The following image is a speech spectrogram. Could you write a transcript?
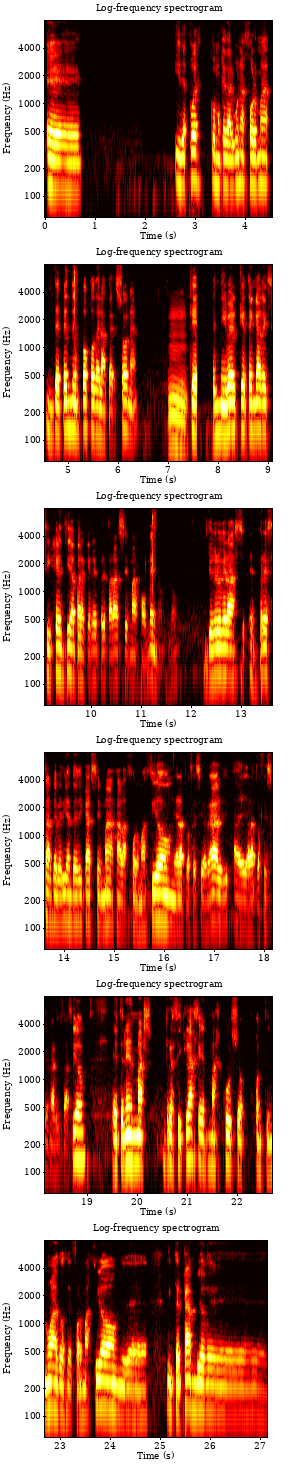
Eh, y después como que de alguna forma depende un poco de la persona, mm. que el nivel que tenga de exigencia para querer prepararse más o menos. ¿no? Yo creo que las empresas deberían dedicarse más a la formación y a la, profesional, a la profesionalización, eh, tener más reciclajes, más cursos continuados de formación y de intercambio de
